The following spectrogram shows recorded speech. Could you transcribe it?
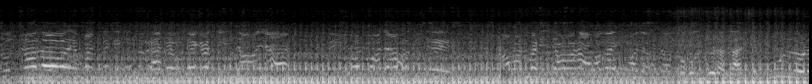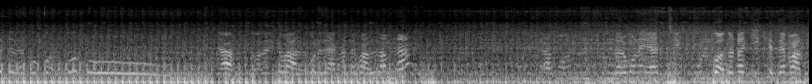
তো চলো এবার থেকে কিন্তু ভ্যানে উঠে গেছি যাওয়া যাক ভীষণ মজা হচ্ছে আমার বাড়ি যাওয়ার আলাদাই মজা চলো বন্ধুরা গাছে ফুল ধরেছে দেখো কত ফুল। যাক তোমাদেরকে ভালো করে দেখাতে পারলাম না এখন সুন্দরবনে যাচ্ছি ফুল কতটা কি খেতে পারব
